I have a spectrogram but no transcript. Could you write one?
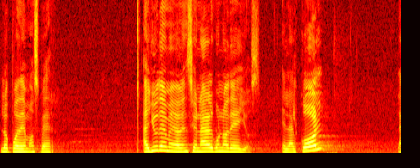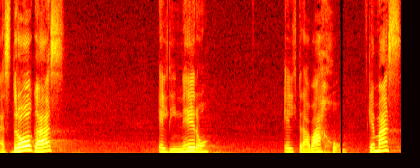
lo podemos ver. Ayúdeme a mencionar alguno de ellos. El alcohol, las drogas, el dinero, el trabajo. ¿Qué más?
